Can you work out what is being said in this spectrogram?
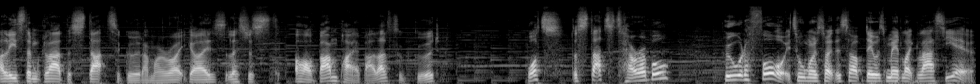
At least I'm glad the stats are good, am I right, guys? Let's just... Oh, Vampire Bat, that's good. What? The stats are terrible? Who would have thought? It's almost like this update was made like last year.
